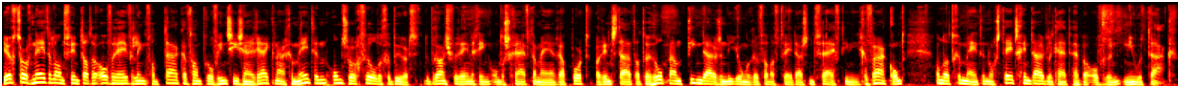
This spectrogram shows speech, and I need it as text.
Jeugdzorg Nederland vindt dat de overheveling van taken van provincies en rijk naar gemeenten onzorgvuldig gebeurt. De branchevereniging onderschrijft daarmee een rapport waarin staat dat de hulp aan tienduizenden jongeren vanaf 2015 in gevaar komt, omdat gemeenten nog steeds geen duidelijkheid hebben over hun nieuwe taak.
